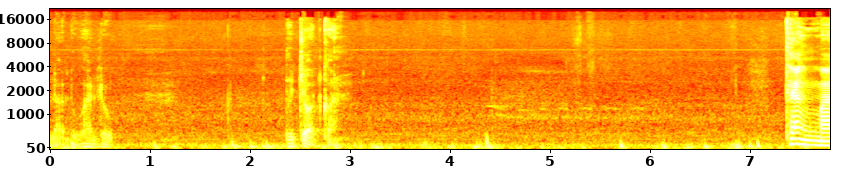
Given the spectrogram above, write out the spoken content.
เราดูวาดรูปดูโจทย์ก่อน แท่งไม้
